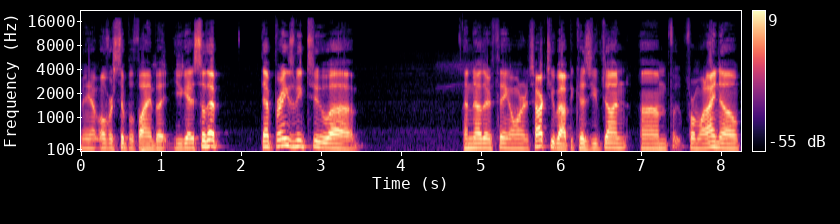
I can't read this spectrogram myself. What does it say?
I mean, I'm oversimplifying, but you get it. So that, that brings me to, uh, another thing I wanted to talk to you about because you've done, um, f- from what I know,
